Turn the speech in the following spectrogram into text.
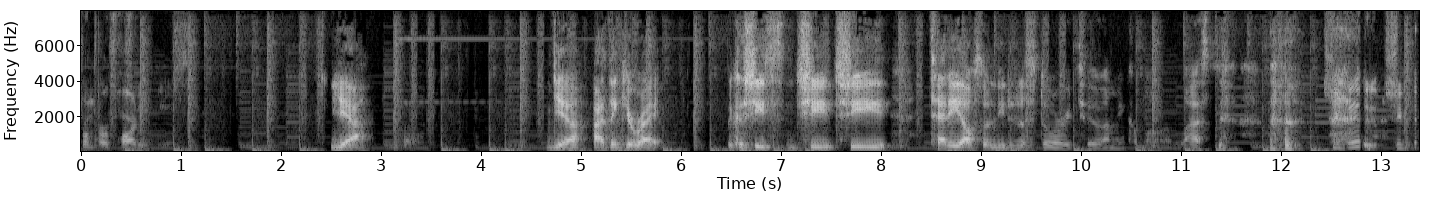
from her part in this. Yeah. Yeah, I think you're right. Because she's she she Teddi also needed a story too. I mean, come on. Last She did, she did,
